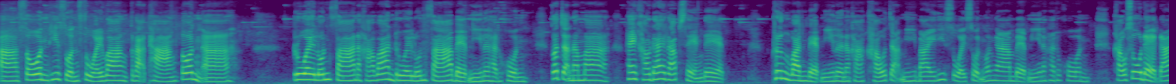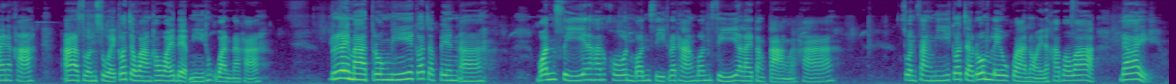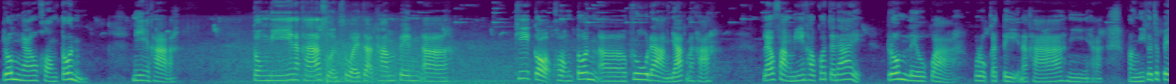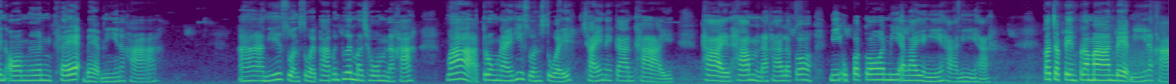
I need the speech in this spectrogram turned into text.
อ่าโซนที่สวนสวยวางกระถางต้นอ่ารวยล้นฟ้านะคะ ว่านรวยล้นฟ้าแบบนี้เลยค่ะทุกคน ก็จะนำมาให้เขาได้รับแสงแดด ครึ่งวันแบบนี้เลยนะคะ เขาจะมีใบที่สวยสดงดงามแบบนี้นะคะ ทุกคนเขาสู้แดดได้นะคะอ่าสวนสวยก็จะวางเขาไว้แบบนี้ทุกวันนะคะ เรื่อยมาตรงนี้ก็จะเป็นอ่าบอลสีนะคะ ทุกคนบอลสีกระถางบอลสีอะไรต่างๆนะคะ ส่วนฝั่งนี้ก็จะร่มเร็วกว่าหน่อยนะคะ เพราะว่าได้ร่มเงาของต้นนี่ค่ะ ตรงนี้นะคะสวนสวยจะทำเป็นที่เกาะของต้นพลูด่างยักษ์นะคะ แล้วฝั่งนี้เขาก็จะได้ร่มเร็วกว่าปกตินะคะนี่ค่ะ ฝั่งนี้ก็จะเป็นออมเงินแคระแบบนี้นะคะอ่าอันนี้สวนสวยพาเพื่อนๆมาชมนะคะ ว่าตรงไหนที่สวนสวยใช้ในการถ่ายถ่ายทำนะคะ แล้วก็มีอุปกรณ์มีอะไรอย่างนี้ค่ะนี่ค่ะ ก็จะเป็นประมาณแบบนี้นะคะ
